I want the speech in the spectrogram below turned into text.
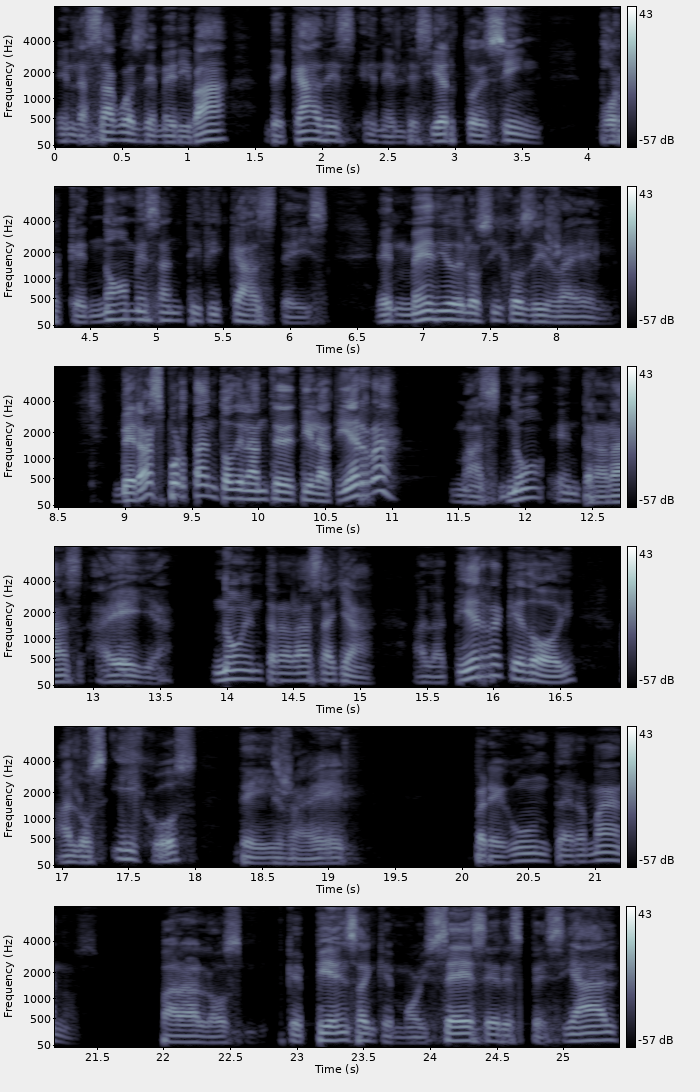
en las aguas de Meribá, de Cades, en el desierto de Sin, porque no me santificasteis en medio de los hijos de Israel. Verás por tanto delante de ti la tierra, mas no entrarás a ella, no entrarás allá, a la tierra que doy a los hijos de Israel. Pregunta, hermanos, para los que piensan que Moisés era especial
